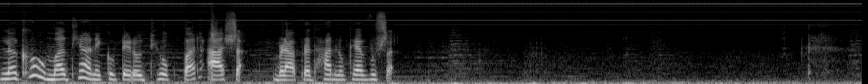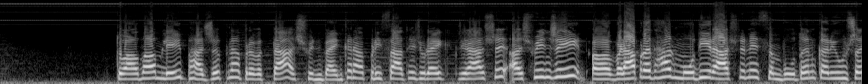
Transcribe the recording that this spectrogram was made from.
લઘુ, મધ્ય અને કુટીર ઉદ્યોગ પર આશા વડાપ્રધાનનું કહેવું છે. તો આ મામલે ભાજપના પ્રવક્તા અશ્વિન બેંકર આપણી સાથે જોડાઈ રહ્યા છે. અશ્વિનજી વડાપ્રધાન મોદી રાષ્ટ્રને સંબોધન કર્યું છે.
